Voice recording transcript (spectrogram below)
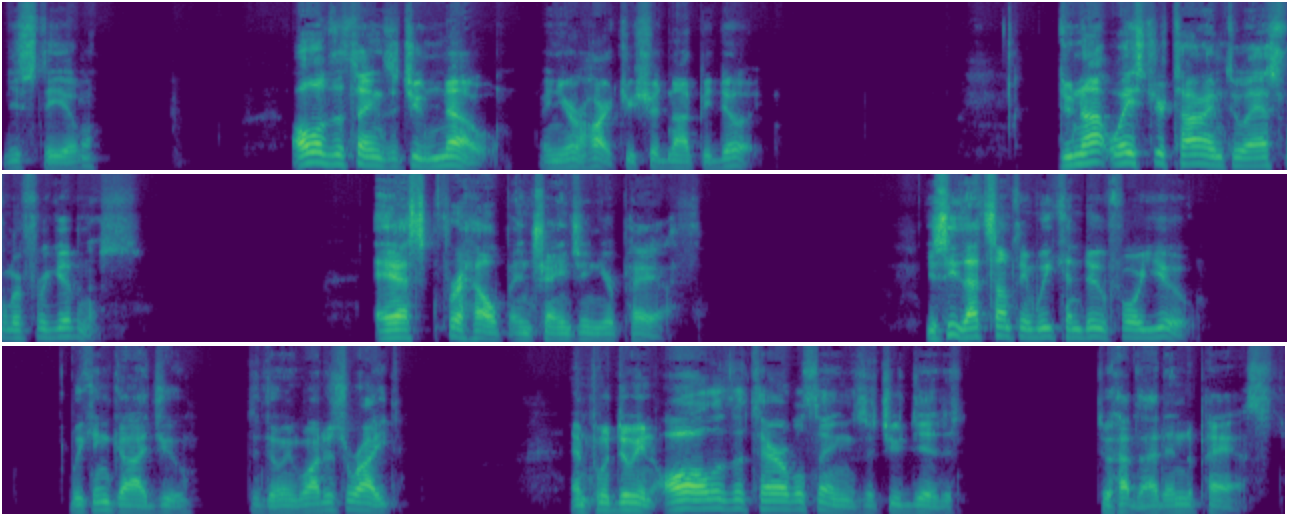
you steal, all of the things that you know in your heart you should not be doing. Do not waste your time to ask for forgiveness. Ask for help in changing your path. You see, that's something we can do for you. We can guide you to doing what is right and for doing all of the terrible things that you did to have that in the past.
